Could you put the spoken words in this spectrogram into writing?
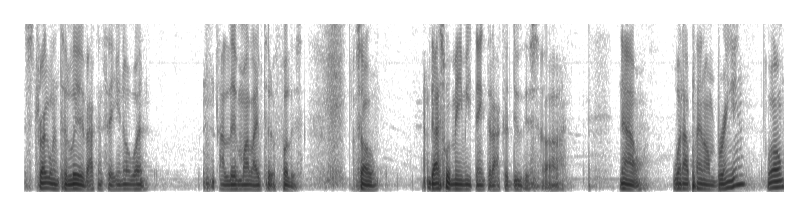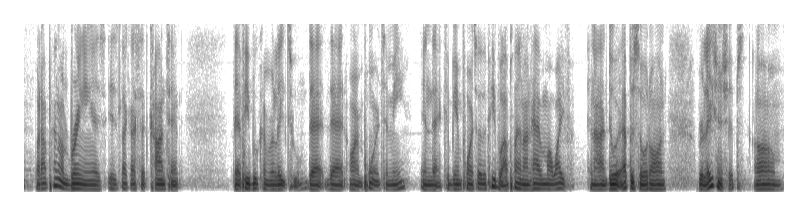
struggling to live, I can say, you know what? I live my life to the fullest. So that's what made me think that I could do this. Uh, now, what I plan on bringing, well, what I plan on bringing is, is like I said, content that people can relate to, that that are important to me, and that could be important to other people. I plan on having my wife and I do an episode on relationships. Um,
